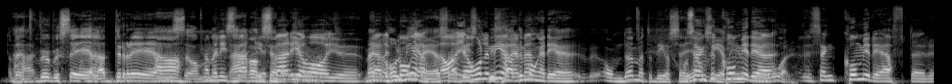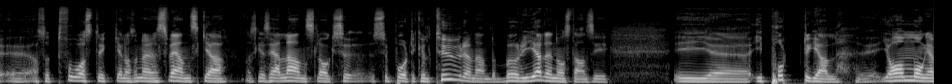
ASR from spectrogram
det är ett vuvuzela dröm ah, som... Ja, men i, Sver i Sverige har ju men väldigt många... Med mig, alltså, ja, jag visst, håller med hade men... många det omdömet och det att säga och sen, så kom ju det, Sen kom ju det efter eh, alltså, två stycken, alltså när den svenska vad ska jag säga, landslagssupporterkulturen ändå började någonstans i i, eh, i Portugal. Eh, jag har många,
